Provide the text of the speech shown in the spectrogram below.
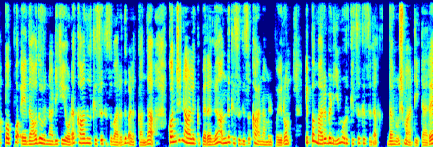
அப்பப்போ ஏதாவது ஒரு நடிகையோட காதல் கிசுகிசு வர்றது வழக்கம் தான். கொஞ்ச நாளுக்கு பிறகு அந்த கிசுகிசு காணாமல் போயிரும். இப்ப மறுபடியும் ஒரு கிசுகிசுல தனுஷ் மாட்டிட்டாரு.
